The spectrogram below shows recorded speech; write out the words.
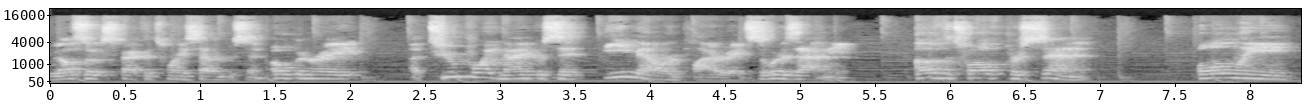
We also expect a 27% open rate, a 2.9% email reply rate. So what does that mean? Of the 12%, only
